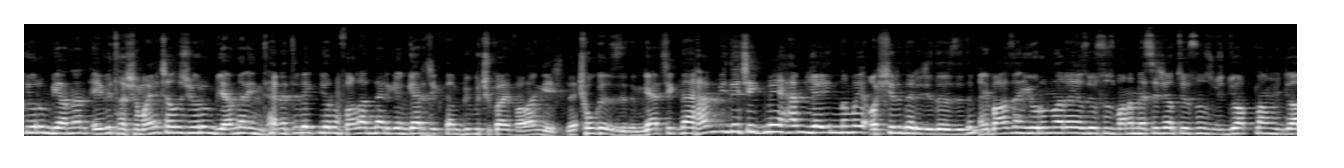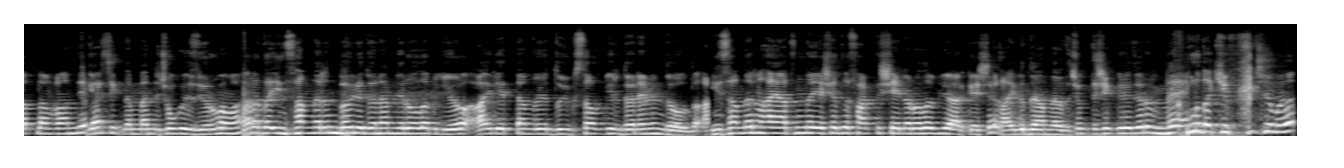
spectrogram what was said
bakıyorum bir yandan evi taşımaya çalışıyorum bir yandan interneti bekliyorum falan derken gerçekten bir buçuk ay falan geçti. Çok özledim gerçekten hem video çekmeyi hem yayınlamayı aşırı derecede özledim. Hani bazen yorumlara yazıyorsunuz bana mesaj atıyorsunuz video at lan video at lan falan diye. Gerçekten ben de çok özlüyorum ama arada insanların böyle dönemleri olabiliyor. Ayrıyetten böyle duygusal bir dönemim de oldu. İnsanların hayatında yaşadığı farklı şeyler olabiliyor arkadaşlar. Saygı duyanlara da çok teşekkür ediyorum ve buradaki fıçımı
